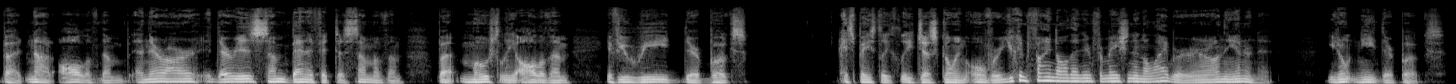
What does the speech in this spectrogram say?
but not all of them. And there are there is some benefit to some of them, but mostly all of them. If you read their books, it's basically just going over. You can find all that information in the library or on the internet. You don't need their books.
